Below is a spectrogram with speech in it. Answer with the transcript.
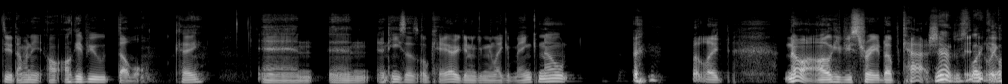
dude, I'm gonna, I'll, I'll give you double, okay? And and and he says, okay, are you gonna give me like a banknote? but like, no, I'll give you straight up cash. Yeah, And- just and, like, uh,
